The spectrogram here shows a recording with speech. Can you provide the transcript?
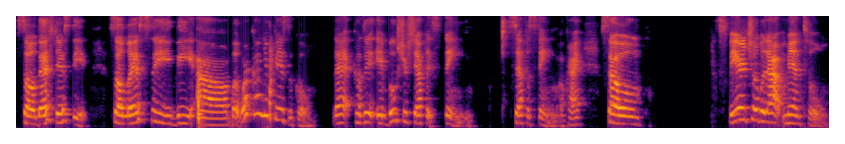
So that's just it. So let's see the uh, but work on your physical. That because it, it boosts your self-esteem. Self-esteem. Okay. So spiritual without mental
